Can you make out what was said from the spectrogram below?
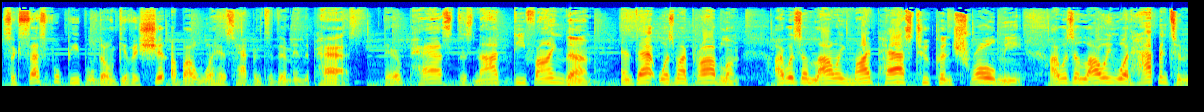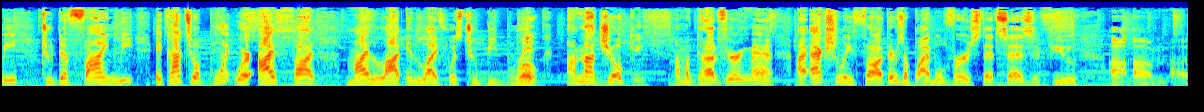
Successful people don't give a shit about what has happened to them in the past. Their past does not define them. And that was my problem. I was allowing my past to control me. I was allowing what happened to me to define me. It got to a point where I thought my lot in life was to be broke. I'm not joking. I'm a God fearing man. I actually thought there's a Bible verse that says if you, uh, um, uh,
